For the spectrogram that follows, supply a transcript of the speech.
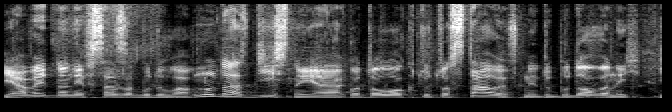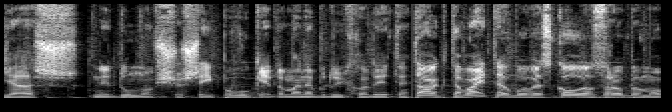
Я видно не все забудував. Ну так, дійсно, я потолок тут оставив, недобудований. Я ж не думав, що ще й павуки до мене будуть ходити. Так, давайте обов'язково зробимо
